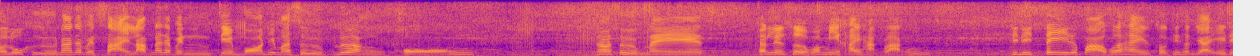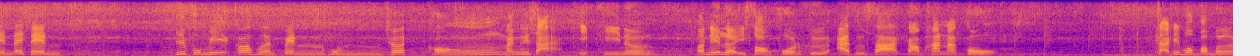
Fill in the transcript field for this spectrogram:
ฮารุคือ น่าจะเป็นสายลับ น่าจะเป็นเจมบอลที่มาสืบเรื่องของมาสืบในชั้นเรียนเสริมว่ามีใครหักหลังทินิตี้หรือเปล่าเพื่อให้สนธิสัญญาเอเดนได้เซ็นยิฟูมิก็เหมือนเป็นหุ่นเชิดของนางงือสะอีกทีหนึ่งตอนนี้เหลืออีก 2 คนคืออาซุสะกับฮานาโกะจากที่ผมประเมิน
